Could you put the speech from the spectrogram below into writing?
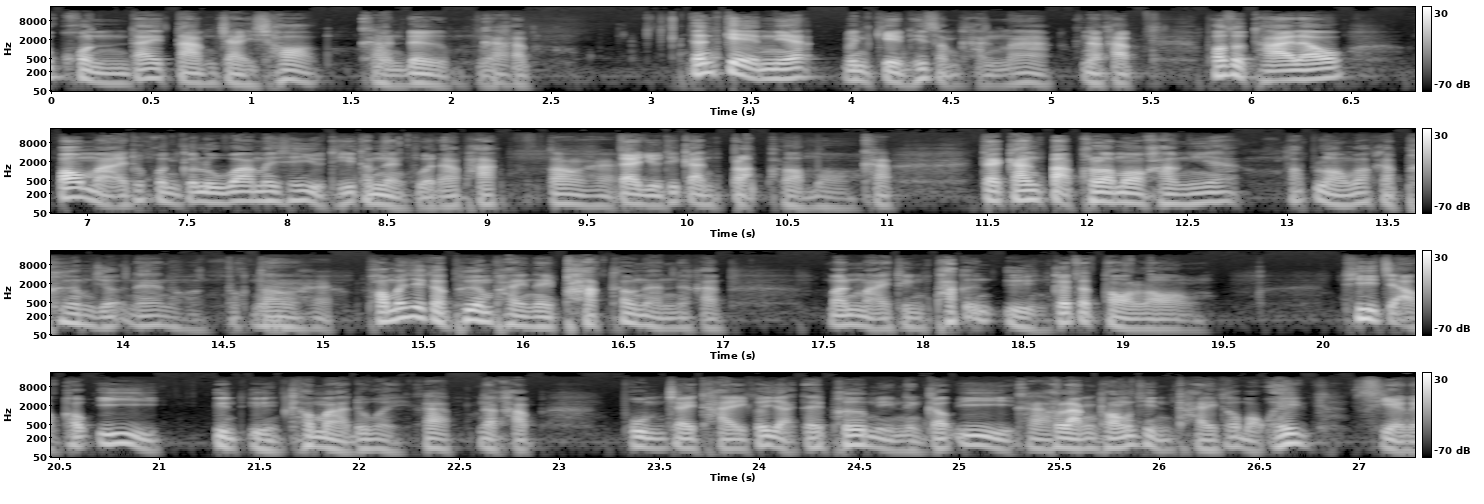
ทุกคนได้ตามใจชอบครับเหมือนเดิมนะคครัรับบดัง นั้นเกมเนี้ยเป็นเกมที่สำคัญมากนะครับ เพราะสุดท้ายแล้วเป้าหมายทุกคนก็รู้ว่าไม่ใช่อยู่ที่ตำแหน่งหัวหน้าพักต้องฮะแต่อยู่ที่การปรับคลมครับแต่การปรับคลมคราวนี้รับรองว่ากระเพื่อมเยอะแน่นอนถูกต้องฮะเพราะไม่ใช่กระเพื่อมภายในพักเท่านั้นนะครับ มันหมายถึงพักอื่น ๆ ก็จะต่อรอง ที่จะเอาเก้าอี้อื่น ๆเข้ามาด้วยครับนะครับภูมิใจไทยก็อยากได้เพิ่มอีกหนึ่งเก้าอี้ครับพลังท้องถิ่นไทยก็บอกเฮ้ยเสียง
